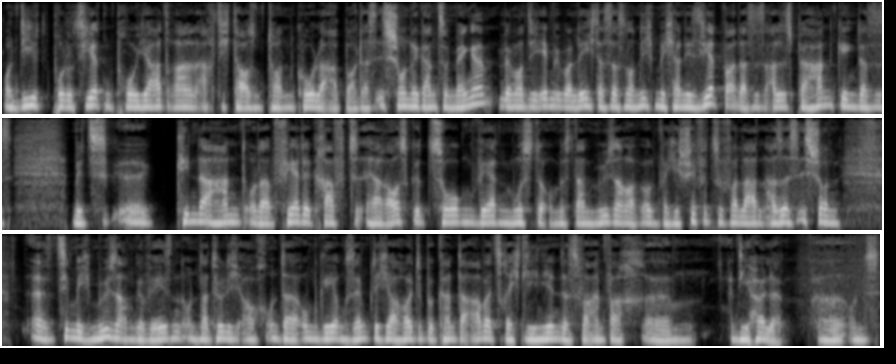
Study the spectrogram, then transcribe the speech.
Und die produzierten pro Jahr 380.000 Tonnen Kohleabbau. Das ist schon eine ganze Menge, wenn man sich eben überlegt, dass das noch nicht mechanisiert war, dass es alles per Hand ging, dass es mit äh, Kinderhand oder Pferdekraft herausgezogen werden musste, um es dann mühsam auf irgendwelche Schiffe zu verladen. Also es ist schon äh, ziemlich mühsam gewesen und natürlich auch unter Umgehung sämtlicher heute bekannter Arbeitsrichtlinien. Das war einfach ähm, die Hölle. Äh, und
